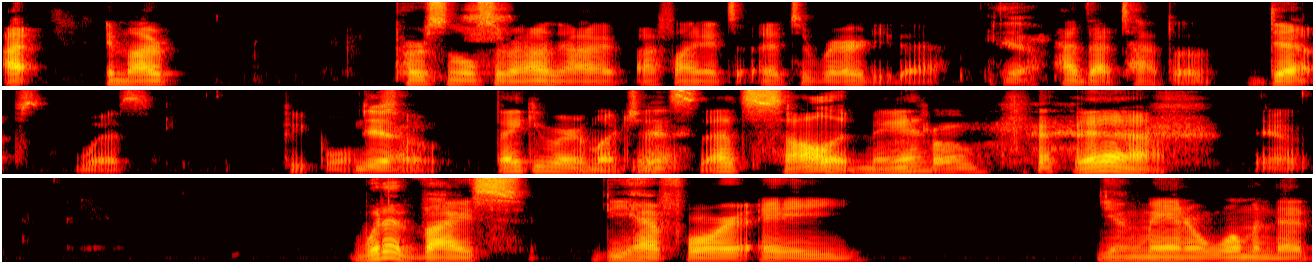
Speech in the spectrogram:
I in my personal surroundings, I, I find it's it's a rarity to Yeah. have that type of depth with people. Yeah. So thank you very much. Yeah. That's that's solid, no man. problem yeah. Yeah. What advice do you have for a young man or woman that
